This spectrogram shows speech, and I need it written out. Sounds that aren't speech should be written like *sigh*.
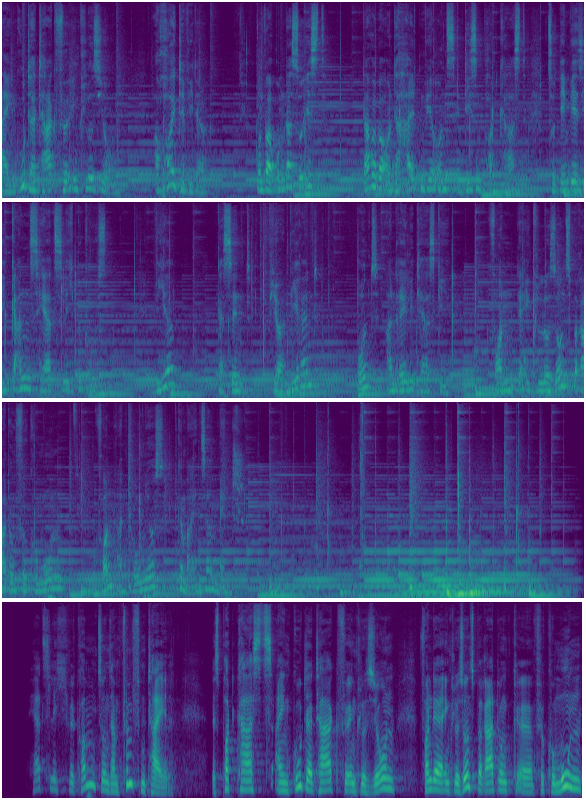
Ein guter Tag für Inklusion. Auch heute wieder. Und warum das so ist, darüber unterhalten wir uns in diesem Podcast, zu dem wir Sie ganz herzlich begrüßen. Wir, das sind Björn Wierendt und André Literski von der Inklusionsberatung für Kommunen von Antonius Gemeinsam Mensch. Herzlich willkommen zu unserem fünften Teil des Podcasts Ein guter Tag für Inklusion von der Inklusionsberatung äh, für Kommunen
